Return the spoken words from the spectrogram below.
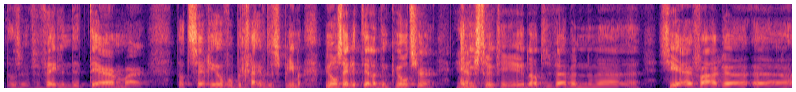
dat is een vervelende term, maar dat zeggen heel veel bedrijven, dat is prima. Bij ons heet het Talent and Culture Ja. en die structureren dat. Dus we hebben een eh, zeer ervaren eh,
